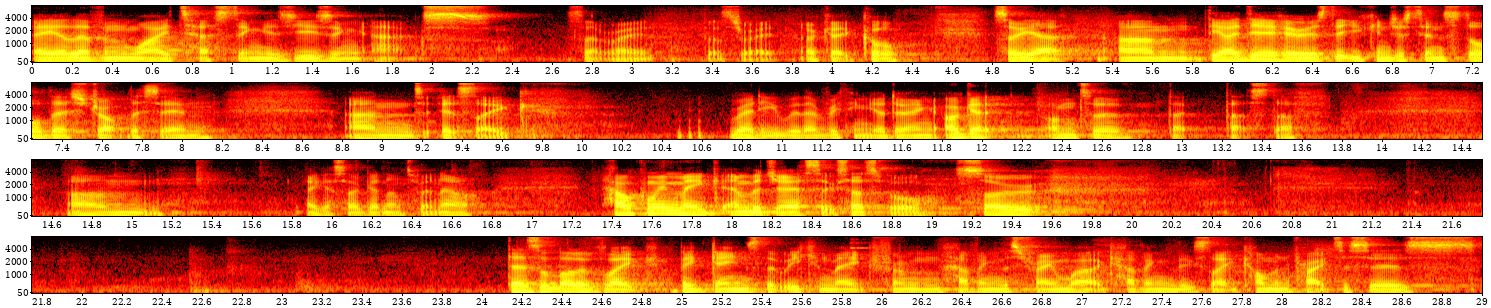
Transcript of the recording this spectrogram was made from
A11Y testing is using Axe. Is that right? That's right. Okay, cool. So yeah, um, the idea here is that you can just install this, drop this in, and it's like ready with everything you're doing. I'll get onto that, that stuff. Um, I guess I'll get onto it now. How can we make Ember.js accessible? So there's a lot of like big gains that we can make from having this framework, having these like common practices.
